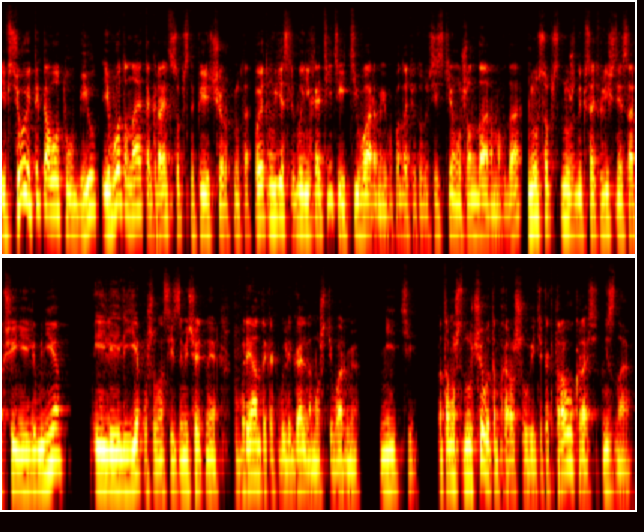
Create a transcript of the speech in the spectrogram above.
И все, и ты кого-то убил. И вот она, эта грань, собственно, перечеркнута. Поэтому, если вы не хотите идти в армию, попадать в вот эту систему жандармов, да, ну, собственно, нужно написать в личные сообщения или мне, или Илье, потому что у нас есть замечательные варианты, как вы легально можете в армию не идти. Потому что, ну, что вы там хорошо увидите? Как траву красить? Не знаю.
